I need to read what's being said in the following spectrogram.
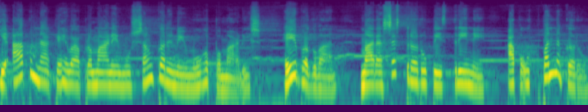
કે આપના કહેવા પ્રમાણે હું શંકરને મોહ પમાડીશ. હે ભગવાન, મારા શસ્ત્રરૂપી સ્ત્રીને આપ ઉત્પન્ન કરો.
